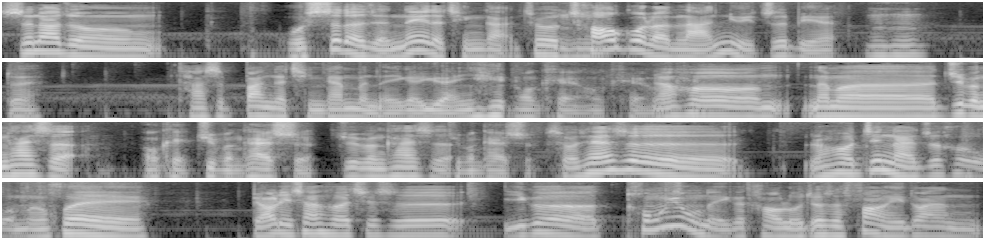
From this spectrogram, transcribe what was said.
是那种普世的人类的情感，就超过了男女之别，嗯哼，对它是半个情感本的一个原因。哼，OK OK，然后，那么剧本开始，OK 剧本开始，剧本开始。剧，本开始，首先是，然后进来之后，我们会表里山河其实一个通用的一个套路就是放一段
